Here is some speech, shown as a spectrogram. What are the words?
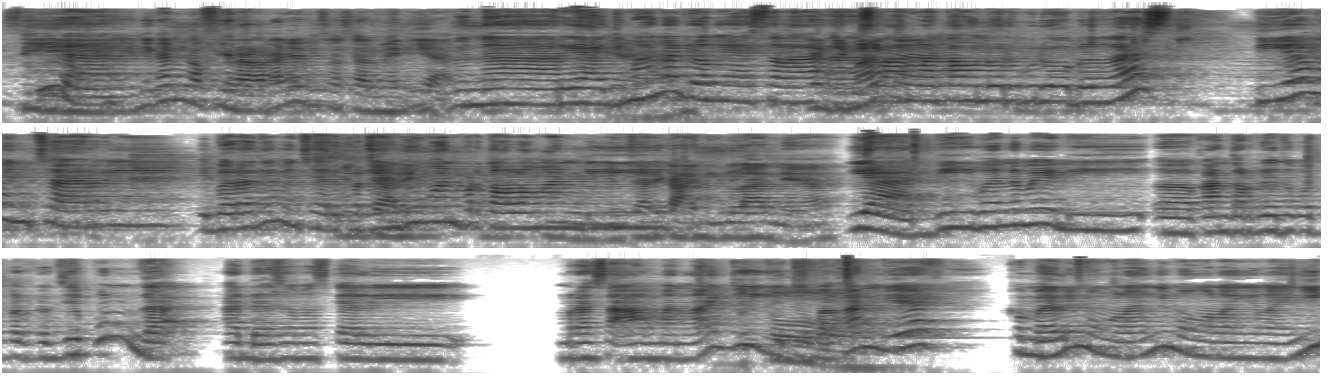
Si Iya. ini kan ngeviralkannya di sosial media. Benar, ya gimana dong ya setelah Ya gimana? selama tahun 2012 dia mencari ibaratnya mencari, Mencari- perlindungan, pertolongan di Mencari keadilan ya. ya di mana namanya di eh, kantor dia tempat bekerja pun nggak ada sama sekali merasa aman lagi gitu. Betul. Bahkan dia kembali mengulangi mengulangi lagi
